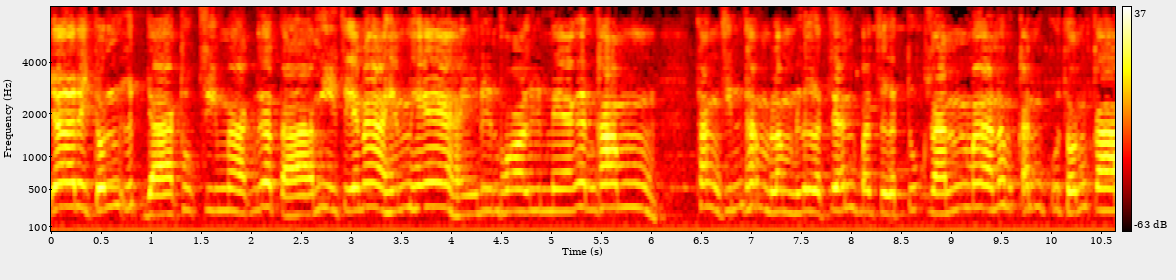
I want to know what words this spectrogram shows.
อย่าได้จนอึดอยากทุกสิ่งมากเลือตา มีเสนาเห็นแห่ให้ลื่นพอลื่นแม่เงินคำทั้งสินทำลำเลิศแสนประเสริฐทุกสันมาน้ำกันกุศลเก่า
